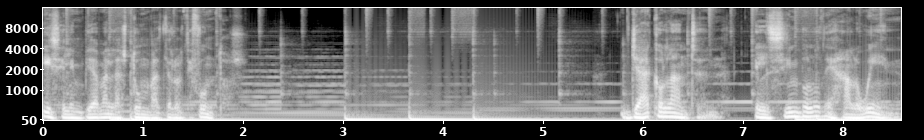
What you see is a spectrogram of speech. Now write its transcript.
y se limpiaban las tumbas de los difuntos. Jack O'Lantern, el símbolo de Halloween.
